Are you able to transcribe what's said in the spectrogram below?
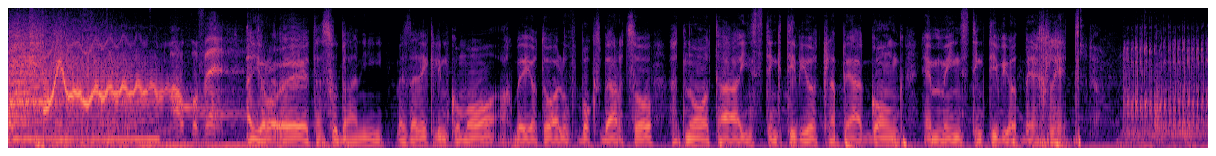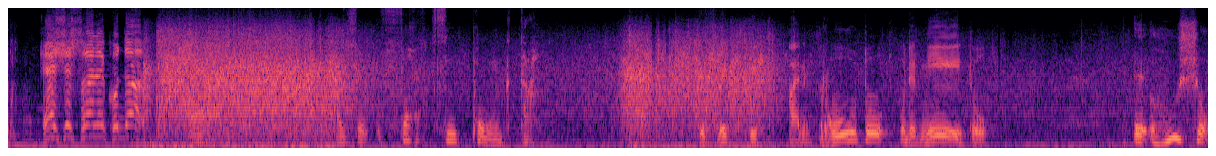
מה הוא קופץ? אני רואה את הסודני מזדק למקומו, אך בהיותו אלוף בוקס בארצו, התנועות האינסטינקטיביות כלפי הגונג הן אינסטינקטיביות בהחלט. 16 נקודות. Also 14 Punkte. ist ein Bruto oder Neto. Äh, Husho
